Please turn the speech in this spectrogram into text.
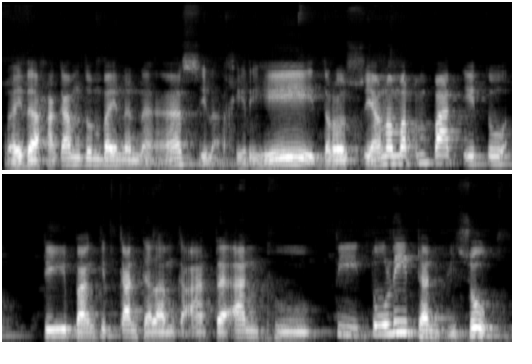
Wa idza hakamtum bainan nas ila akhirih. Terus yang nomor empat itu dibangkitkan dalam keadaan bukti tuli dan bisu.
